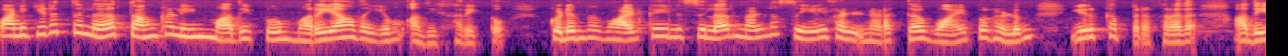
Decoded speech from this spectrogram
பணியிடத்தில் தங்களின் மதிப்பு மரியாதையும் அதிகரிக்கும். குடும்ப வாழ்க்கையில் சிலர் நல்ல செயல்கள் நடக்க வாய்ப்புகளும் இருக்கப்பெறுகிறது. அதே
